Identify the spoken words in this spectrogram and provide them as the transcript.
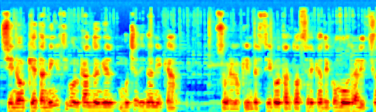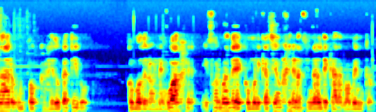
sino que también estoy volcando en él mucha dinámica sobre lo que investigo tanto acerca de cómo realizar un podcast educativo como de los lenguajes y formas de comunicación generacional de cada momento.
